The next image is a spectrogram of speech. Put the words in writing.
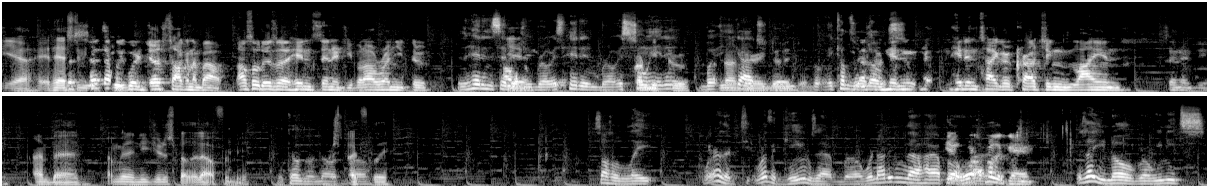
Yeah, it has The to be. set that we were just talking about. Also, there's a hidden synergy, but I'll run you through. It's hidden synergy, Yeah. bro. It's hidden, bro. It's so hidden, through. but you Not got very you, dude. It comes We with got some notes. hidden, hidden tiger, crouching lion synergy. I'm bad. I'm gonna need you to spell it out for me, It comes with notes, bro. respectfully. It's also late. Where are the where are the games at, bro? We're not even that high up. Yeah, on the we're ladder. the game. That's how you know, bro. We need s-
